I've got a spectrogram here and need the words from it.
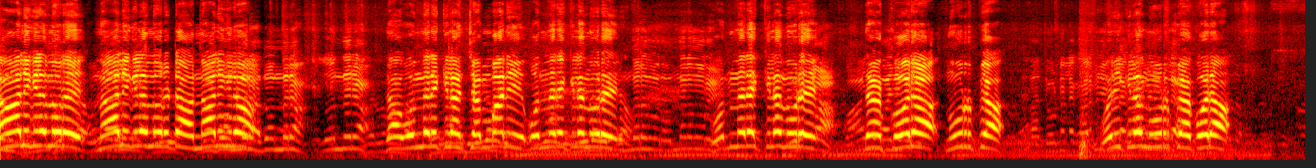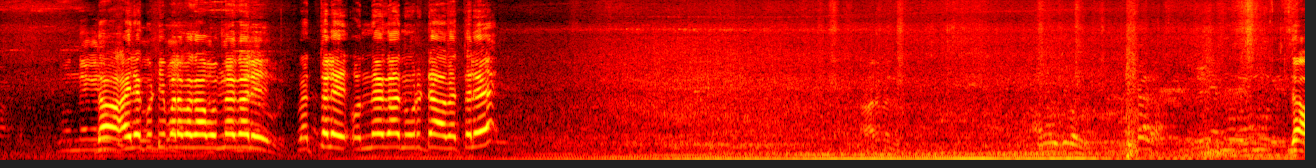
നാല് കിലോ നൂറ് നാല് കിലോ നൂറ് ഇട്ടാ നാല് കിലോ. ഒന്നര കിലോ ചമ്പാലി ഒന്നര കിലോ നൂറ്. ഒന്നര കിലോ നൂറ്. കോര നൂറ് റുപ്യ. ഒരു കിലോ നൂറ് റുപ്യ കോര. ഇതാ അയിലക്കുട്ടി പലവക ഒന്നേകാൽ. വെത്തൽ ഒന്നേകാ നൂറിട്ട വെത്തൽ. ഇതാ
